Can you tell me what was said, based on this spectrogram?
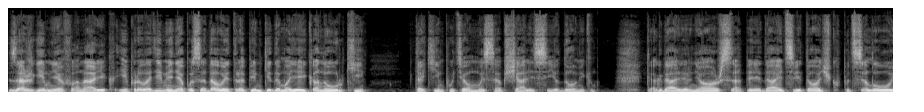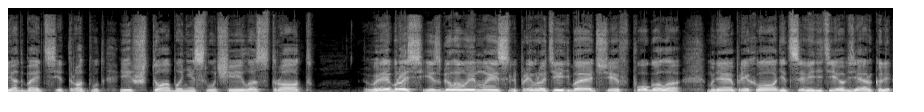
зажги мне фонарик и проводи меня по садовой тропинке до моей конурки. Таким путем мы сообщались с ее домиком. Когда вернешься, передай цветочку поцелуй от Бетси Тротвуд, и что бы ни случилось, Трот, Выбрось из головы мысль превратить Бетси в пугало. Мне приходится видеть ее в зеркале.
